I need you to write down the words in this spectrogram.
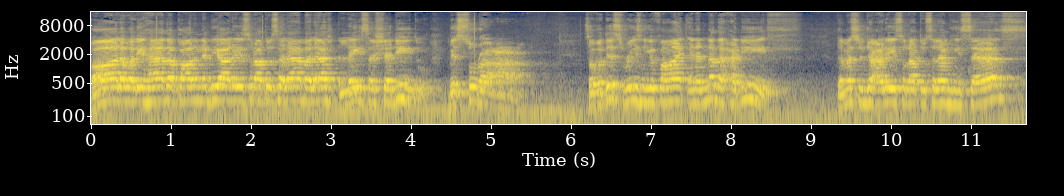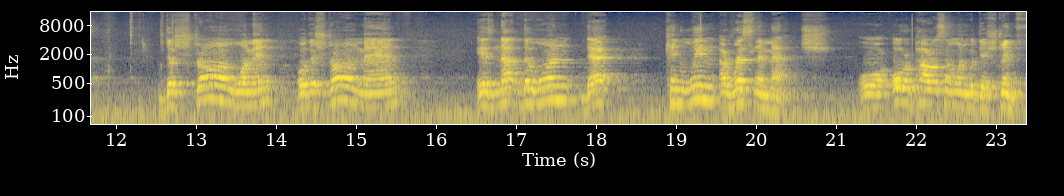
قال ولهذا قال النبي عليه الصلاة والسلام لا- ليس الشديد بالسرعة. So for this reason you find in another hadith, the Messenger عليه الصلاة والسلام, he says, the strong woman or the strong man is not the one that can win a wrestling match or overpower someone with their strength.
